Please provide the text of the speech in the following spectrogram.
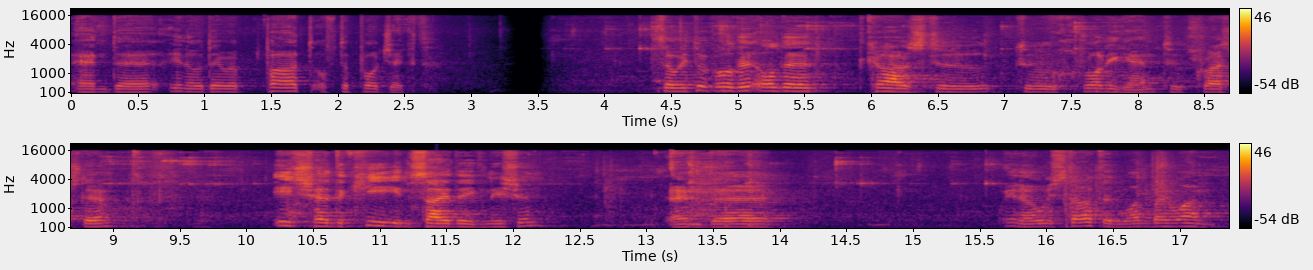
and uh, you know they were part of the project. So we took all the all the cars to to Groningen to crush them. Each had the key inside the ignition, and uh, you know we started one by one.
